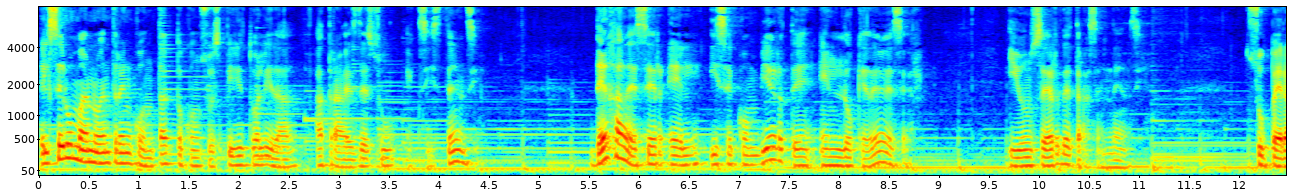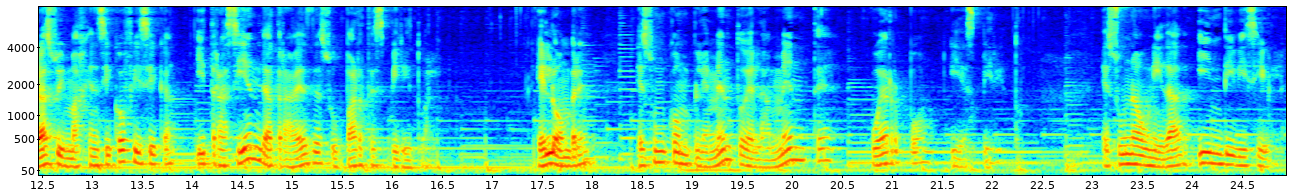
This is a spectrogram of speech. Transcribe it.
el ser humano entra en contacto con su espiritualidad a través de su existencia. Deja de ser él y se convierte en lo que debe ser, y un ser de trascendencia. Supera su imagen psicofísica y trasciende a través de su parte espiritual. El hombre es un complemento de la mente cuerpo y espíritu. Es una unidad indivisible.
